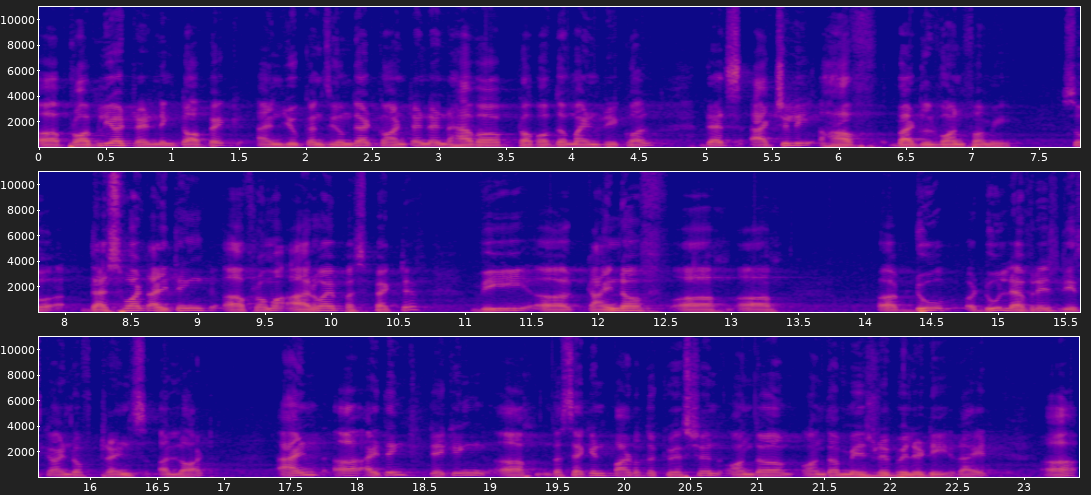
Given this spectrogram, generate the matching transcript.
uh, probably a trending topic, and you consume that content and have a top of the mind recall, that's actually half battle won for me. So that's what I think uh, from a ROI perspective, we uh, kind of uh, uh, do do leverage these kind of trends a lot. And uh, I think taking uh, the second part of the question on the on the measurability, right? Uh,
